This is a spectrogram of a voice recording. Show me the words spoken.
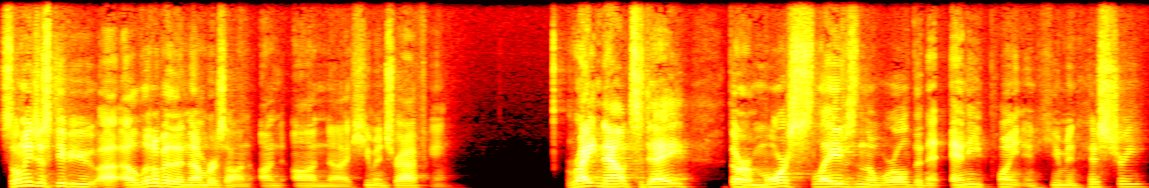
So let me just give you a, a little bit of the numbers on, on, on uh, human trafficking. Right now, today, there are more slaves in the world than at any point in human history,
